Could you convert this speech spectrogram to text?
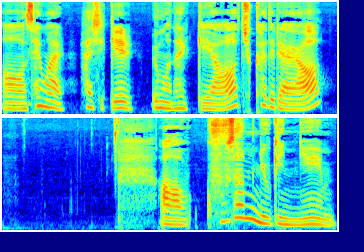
어 생활 하시길 응원할게요. 축하드려요. 아, 9362님.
